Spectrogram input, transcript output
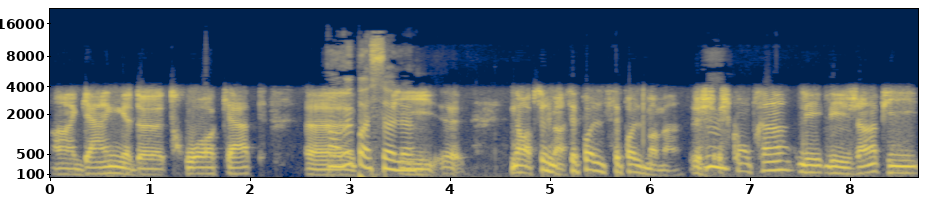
en gang de trois, quatre. On veut pas ça, là. non, absolument. C'est pas c'est pas le moment. Je, hmm. je comprends les, les gens, puis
